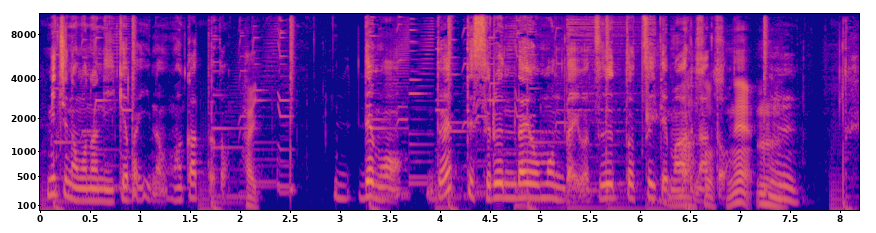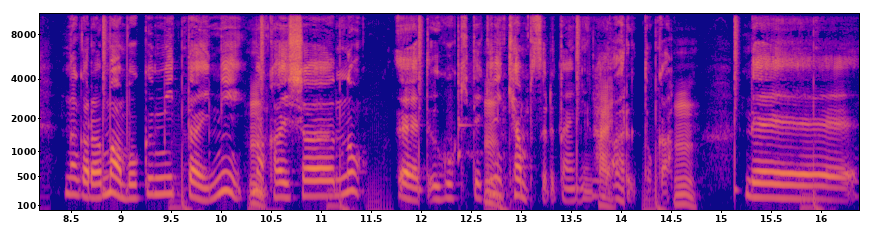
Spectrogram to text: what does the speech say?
未知のものに行けばいいのも分かったと。はい。でもどうやってするんだよ問題はずっとついて回るなと、まあそうですね。ううんん。だからまあ僕みたいに、うん。まあ、会社の、えー、と動き的うん。にキャンプするタイミングがあるとか、うん。で、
